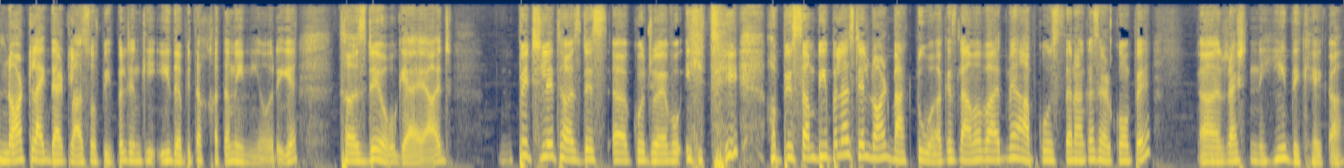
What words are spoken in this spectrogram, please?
Not like that class of people जिनकी ईद अभी तक खत्म ही नहीं हो रही है। थर्सडे हो गया है आज। पिछले थर्सडे को जो है वो ईद थी। Some people are still not back to work Islamabad में आपको उस तरह का सड़कों पे रश नहीं दिखेगा।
